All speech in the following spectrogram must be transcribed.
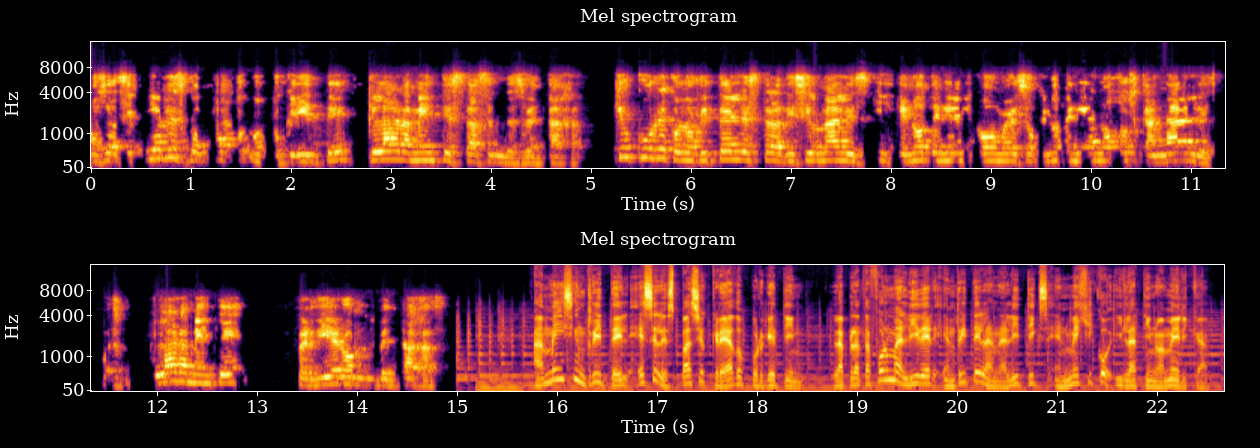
O sea, si pierdes contacto con tu cliente, claramente estás en desventaja. ¿Qué ocurre con los retailers tradicionales y que no tenían e-commerce o que no tenían otros canales? Pues claramente perdieron ventajas. Amazing Retail es el espacio creado por Getin, la plataforma líder en retail analytics en México y Latinoamérica.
